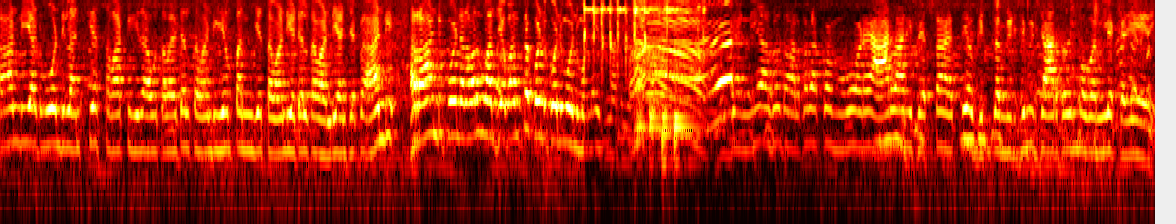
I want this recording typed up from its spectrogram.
రాండి అటు పోండి లంచ్ చేస్తావా టీ తాగుతావా ఎటు వెళ్తావండి ఏం పని చేస్తావండి ఎటు వెళ్తావండి అని చెప్పి అండి రాండి పోండి అన్న వరకు వాళ్ళ జేబు అంతా కొన్ని కొన్ని మొండి మొండి అసలు తక్కువ ఆడదానికి పెద్ద గిట్ల మిడిసి మిడిసి ఆడుతుంది మొగని లెక్క చేయదు.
